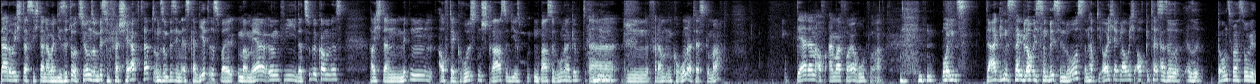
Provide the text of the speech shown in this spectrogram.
Dadurch, dass sich dann aber die Situation so ein bisschen verschärft hat und so ein bisschen eskaliert ist, weil immer mehr irgendwie dazugekommen ist, habe ich dann mitten auf der größten Straße, die es in Barcelona gibt, äh, einen verdammten Corona-Test gemacht, der dann auf einmal feuerrot war. Und da ging es dann, glaube ich, so ein bisschen los. Dann habt ihr euch ja, glaube ich, auch getestet. Also, also bei uns war es so, wir,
